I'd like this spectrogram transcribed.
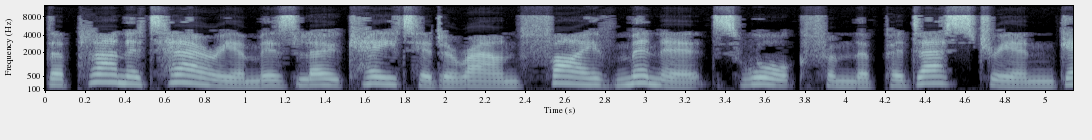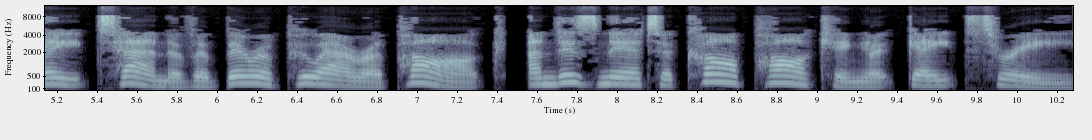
The planetarium is located around 5 minutes walk from the pedestrian Gate 10 of Ibirapuera Park, and is near to car parking at Gate 3.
